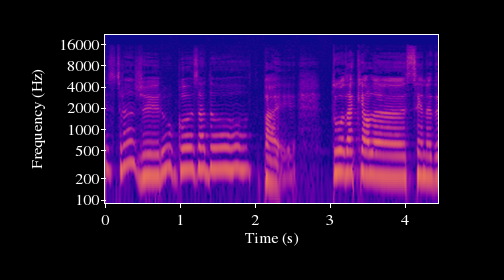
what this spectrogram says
estrangeiro, gozador. Pá, toda aquela cena da,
